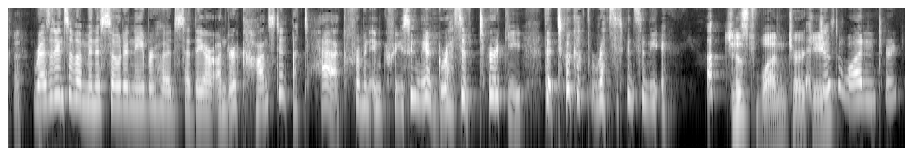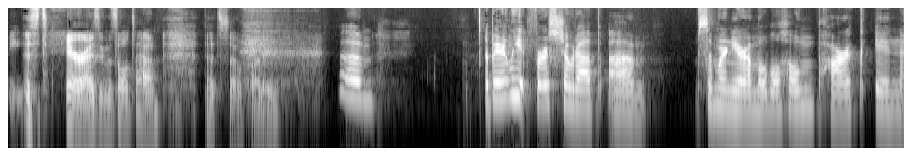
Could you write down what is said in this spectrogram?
residents of a Minnesota neighborhood said they are under constant attack from an increasingly aggressive turkey that took up residence in the area. Just one turkey Just one turkey. is terrorizing this whole town. That's so funny. Um, apparently it first showed up um, somewhere near a mobile home park in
